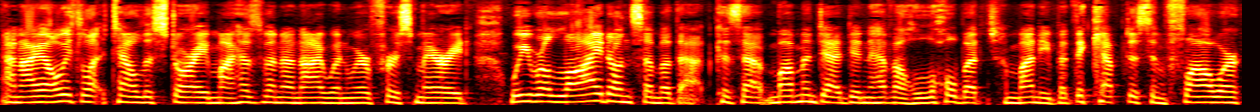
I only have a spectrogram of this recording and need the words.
And I always let, tell the story. My husband and I, when we were first married, we relied on some of that because that mom and dad didn't have a whole, whole, bunch of money, but they kept us in flour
